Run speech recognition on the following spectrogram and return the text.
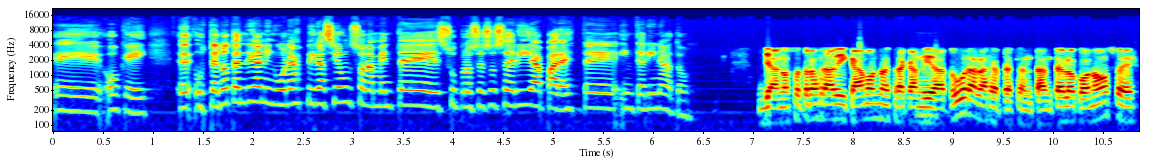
Eh, ok. Eh, ¿Usted no tendría ninguna aspiración? ¿Solamente su proceso sería para este interinato? Ya nosotros radicamos nuestra candidatura, la representante lo conoce,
